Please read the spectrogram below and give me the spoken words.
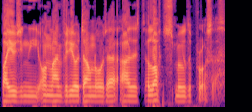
by using the online video downloader as it's a lot smoother process.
